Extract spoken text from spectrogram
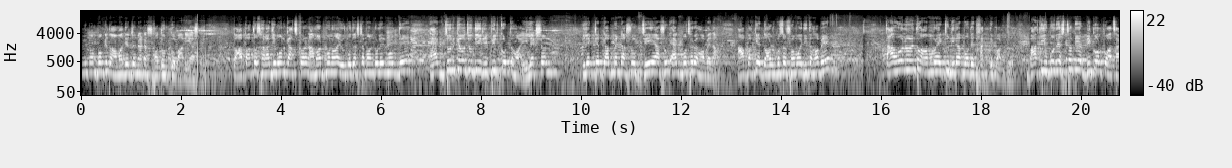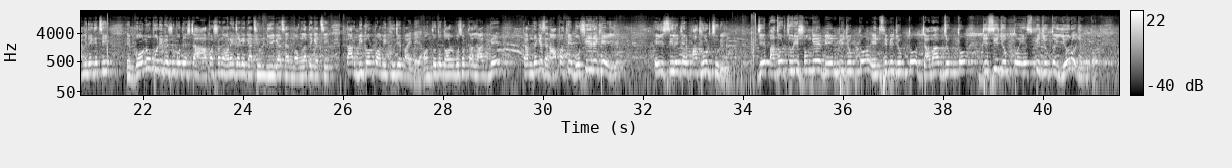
ভূমিকম্প কিন্তু আমাদের জন্য একটা সতর্ক বাণী আসে তো আপাত সারা জীবন কাজ করেন আমার মনে হয় উপদেষ্টা মণ্ডলীর মধ্যে একজনকেও যদি রিপিট করতে হয় ইলেকশন ইলেকটেড গভর্নমেন্ট আসুক, যে আসুক, এক বছরে হবে না। আপাকে দশ বছর সময় দিতে হবে। তাহলে হয়তো আমরা একটু নিরাপদে থাকতে পারব। বাকি উপদেষ্টাদের বিকল্প আছে। আমি দেখেছি বন পরিবেশ উপদেষ্টা, আপার সঙ্গে অনেক জায়গায় গেছি, উনি নিয়ে গেছেন, মংলাতে গেছি। তার বিকল্প আমি খুঁজে পাইনি অন্তত দশ বছর তার লাগবে। কারণ দেখেছেন, আপাকে বসিয়ে রেখেই এই সিলেটের পাথর চুরি। যে পাথর চুরির সঙ্গে বিএনপি যুক্ত, এনসিপি যুক্ত, জামাত যুক্ত, ডিসি যুক্ত, এসপি যুক্ত, ইউরো যুক্ত।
